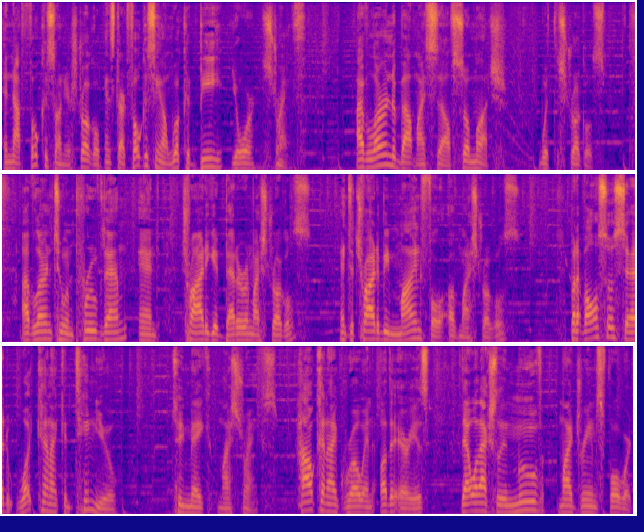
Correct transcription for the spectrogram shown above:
and not focus on your struggle and start focusing on what could be your strength. I've learned about myself so much with the struggles. I've learned to improve them and try to get better in my struggles and to try to be mindful of my struggles. But I've also said, what can I continue to make my strengths? How can I grow in other areas that will actually move my dreams forward,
